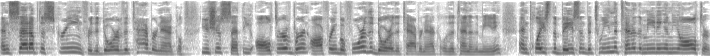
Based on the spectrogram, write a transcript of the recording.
and set up the screen for the door of the tabernacle. You shall set the altar of burnt offering before the door of the tabernacle of the tent of the meeting, and place the basin between the tent of the meeting and the altar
